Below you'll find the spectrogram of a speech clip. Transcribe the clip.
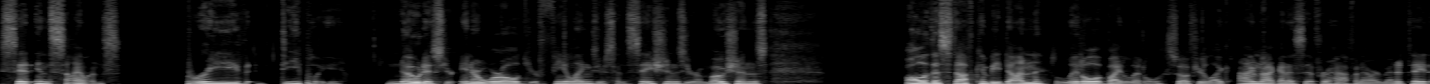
sit in silence, breathe deeply, notice your inner world, your feelings, your sensations, your emotions all of this stuff can be done little by little. So if you're like, I'm not going to sit for half an hour and meditate,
